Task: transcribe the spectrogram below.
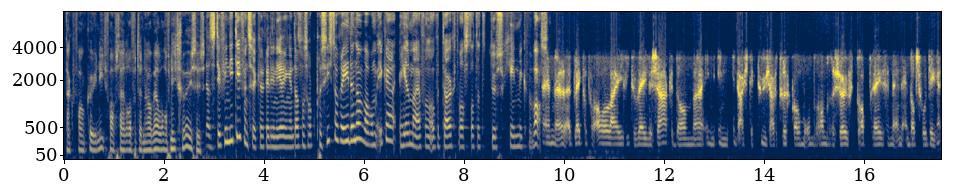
Daarvan kun je niet vaststellen of het er nou wel of niet geweest is. Dat is definitief een zekere redenering. En dat was ook precies de reden waarom ik er helemaal van overtuigd was... dat het dus geen mikwe was. En uh, het bleek dat er allerlei rituele zaken dan uh, in, in, in de architectuur zouden terugkomen. Onder andere zeven traptreden en, en dat soort dingen.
